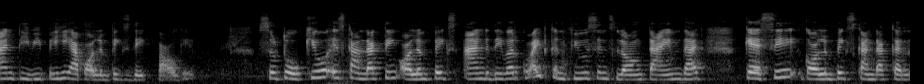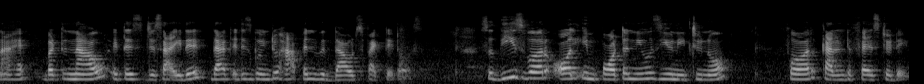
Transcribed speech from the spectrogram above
एंड टीवी पे ही आप ओलंपिक्स देख पाओगे so tokyo is conducting olympics and they were quite confused since long time that kaise olympics conduct karna hai. But now it is decided that it is going to happen without spectators. So these were all important news you need to know for current affairs today.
